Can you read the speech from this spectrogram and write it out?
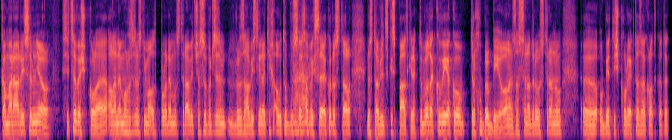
kamarády jsem měl sice ve škole, ale nemohl jsem s nimi odpoledne moc trávit času, protože jsem byl závislý na těch autobusech, Aha. abych se jako dostal, dostal vždycky zpátky. Tak to bylo takový jako trochu blbý, jo? ale zase na druhou stranu eh, obě ty školy, jak ta základka, tak,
